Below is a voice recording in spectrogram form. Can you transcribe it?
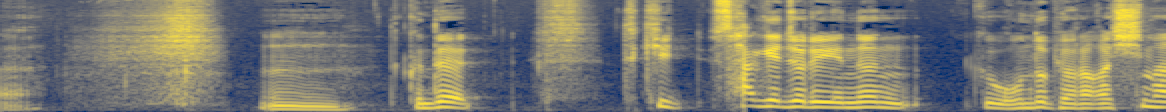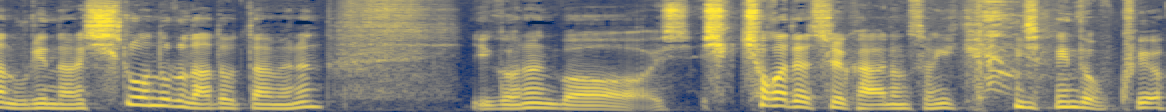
예. 음. 근데 특히 사계절이 있는 그 온도 변화가 심한 우리나라 실온으로 놔뒀다면은 이거는 뭐 식초가 됐을 가능성이 굉장히 높고요.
